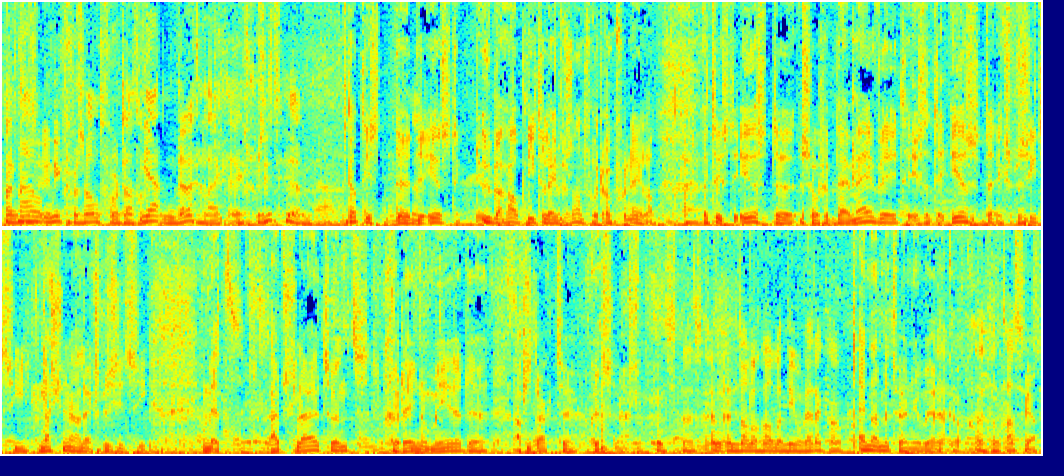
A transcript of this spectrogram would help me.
Maar het nou, is uniek voor Zandvoort dat we ja. een dergelijke expositie hebben. Dat is de, de eerste, überhaupt niet alleen voor Zandvoort, ook voor Nederland. Het is de eerste, zo bij mij weten, is het de eerste expositie, nationale expositie, met uitsluitend gerenommeerde, abstracte kunstenaars. kunstenaars. En, en dan nog wel met nieuw werk ook. En dan met nieuw werk ook. Ja, fantastisch.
